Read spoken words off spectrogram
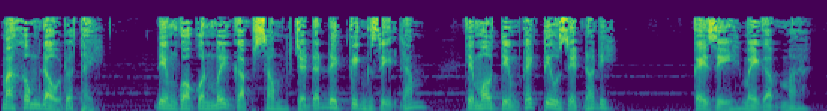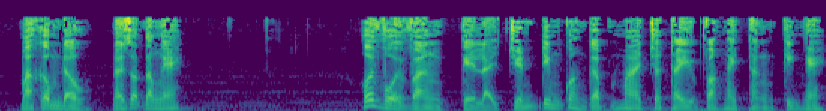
Mà không đầu đó thầy. Đêm qua con mới gặp xong, Trời đất đây kinh dị lắm. Thầy mau tìm cách tiêu diệt nó đi. Cái gì mày gặp ma Mà không đầu Nói rõ tao nghe Hối vội vàng kể lại chuyện đêm qua gặp ma cho thầy và ngay thằng kia nghe.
